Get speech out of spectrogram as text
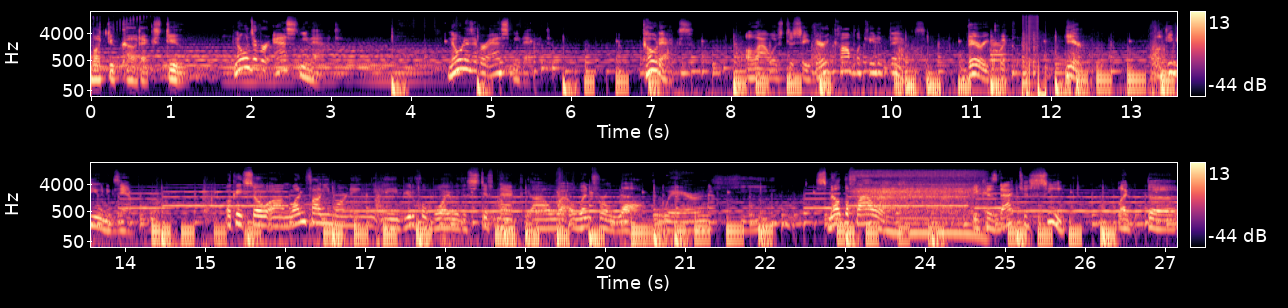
What do codecs do? No one's ever asked me that. No one has ever asked me that. Codecs allow us to say very complicated things very quickly. Here, I'll give you an example. Okay, so um, one foggy morning, a beautiful boy with a stiff neck uh, went for a walk where he smelled the flowers because that just seemed like the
